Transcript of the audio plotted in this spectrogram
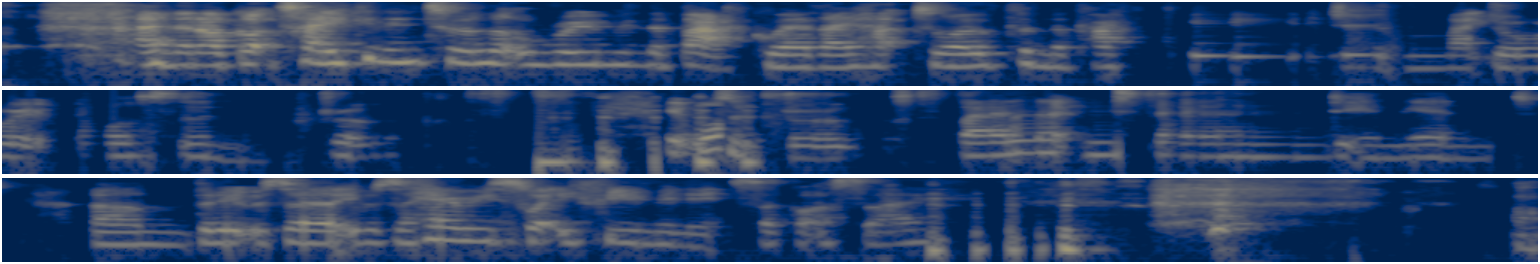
and then I got taken into a little room in the back where they had to open the package and make sure it wasn't drugs. It wasn't drugs. They let me send it in the end. Um, but it was a it was a hairy, sweaty few minutes. I gotta say.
